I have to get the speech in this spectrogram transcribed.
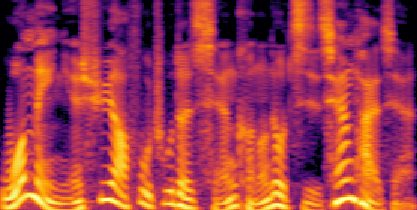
我每年需要付出的钱可能就几千块钱，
